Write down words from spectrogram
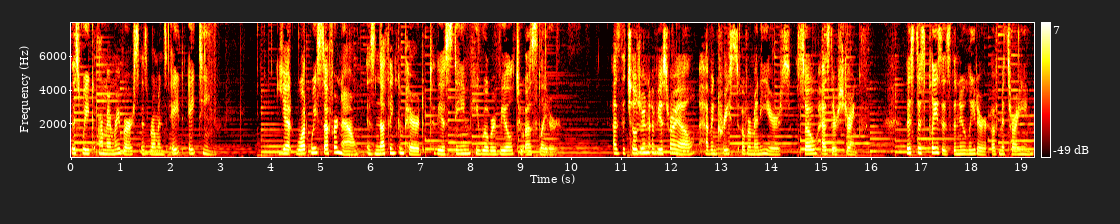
This week, our memory verse is Romans 8 18. Yet what we suffer now is nothing compared to the esteem he will reveal to us later. As the children of Israel have increased over many years, so has their strength. This displeases the new leader of Mitzrayim,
